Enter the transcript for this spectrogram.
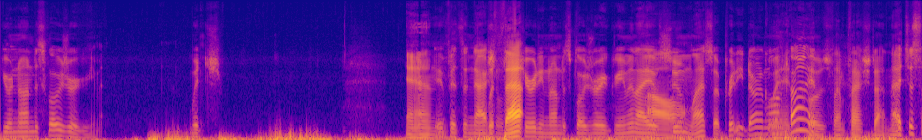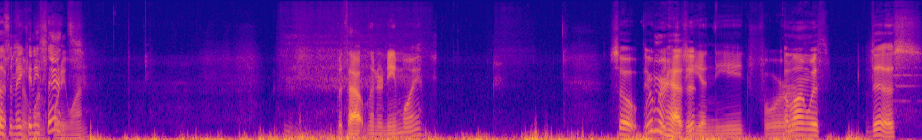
your non-disclosure agreement? Which, And if it's a national that, security non-disclosure agreement, I I'll assume lasts a pretty darn long time. and close flameflash.net. That just doesn't make any sense. 141. Without Leonard Nimoy, So there rumor has be it, a need for along with this,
